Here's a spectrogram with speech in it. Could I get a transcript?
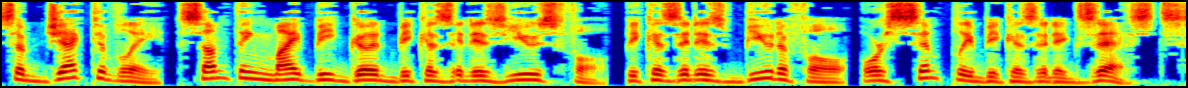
Subjectively, something might be good because it is useful, because it is beautiful, or simply because it exists.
